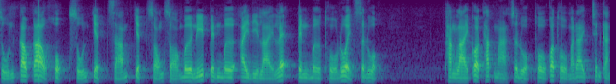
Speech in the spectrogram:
0996073722 เบอร์นี้เป็นเบอร์ ID Line และเป็นเบอร์โทรด้วยสะดวก ทางไลน์ก็ทักมาสะดวกโทรก็โทรมาได้เช่นกัน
